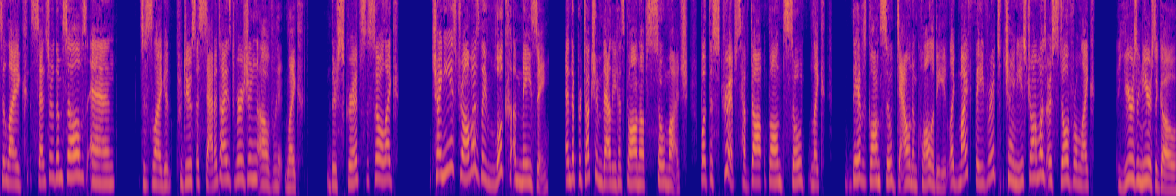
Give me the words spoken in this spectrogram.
to like censor themselves and just like produce a sanitized version of like their scripts. So like Chinese dramas, they look amazing and the production value has gone up so much, but the scripts have do- gone so like they have gone so down in quality. Like my favorite Chinese dramas are still from like years and years ago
